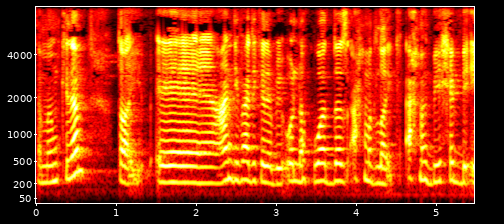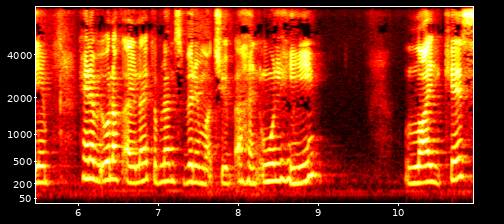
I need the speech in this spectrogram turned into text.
تمام كده؟ طيب آه عندي بعد كده بيقول لك what does أحمد like أحمد بيحب إيه؟ هنا بيقول لك I like plants very much. يبقى هنقول he likes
